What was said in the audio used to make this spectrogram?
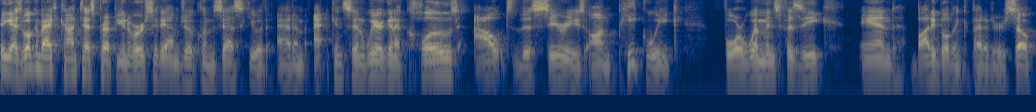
Hey guys, welcome back to Contest Prep University. I'm Joe Klemczewski with Adam Atkinson. We are going to close out this series on peak week for women's physique and bodybuilding competitors. So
